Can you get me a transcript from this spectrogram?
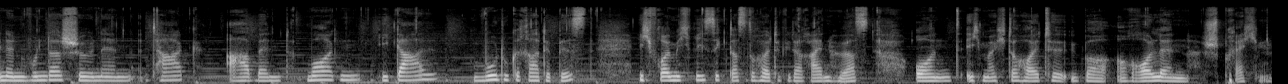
Einen wunderschönen Tag, Abend, Morgen, egal wo du gerade bist. Ich freue mich riesig, dass du heute wieder reinhörst und ich möchte heute über Rollen sprechen.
